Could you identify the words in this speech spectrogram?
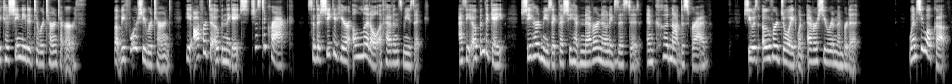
because she needed to return to Earth. But before she returned, he offered to open the gates just a crack so that she could hear a little of heaven's music. As he opened the gate, she heard music that she had never known existed and could not describe. She was overjoyed whenever she remembered it. When she woke up,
